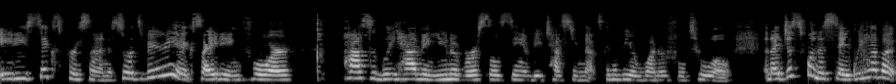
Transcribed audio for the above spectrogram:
86%. So it's very exciting for possibly having universal CMV testing. That's going to be a wonderful tool. And I just want to say we have a,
